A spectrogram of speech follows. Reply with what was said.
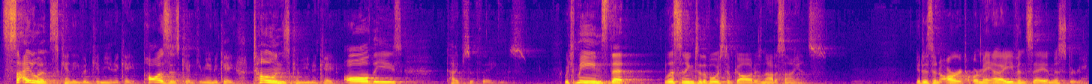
silence can even communicate, pauses can communicate, tones communicate, all these types of things. Which means that listening to the voice of God is not a science, it is an art, or may I even say a mystery.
